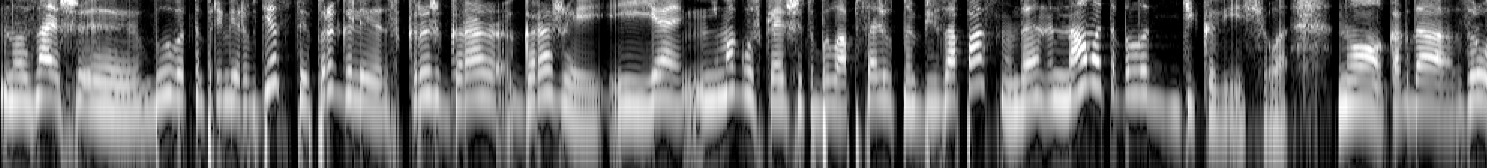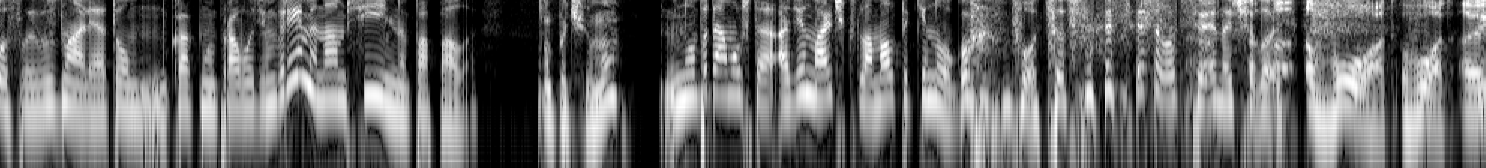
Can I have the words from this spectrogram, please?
Но знаешь, э, мы вот, например, в детстве прыгали с крыш гара- гаражей, и я не могу сказать, что это было абсолютно безопасно, да? нам это было дико весело. Но когда взрослые узнали о том, как мы проводим время, нам сильно попало. Ну, Почему? Ну, потому что один мальчик сломал таки ногу. Вот, собственно, с этого все и началось. Э, Вот, вот. Э,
